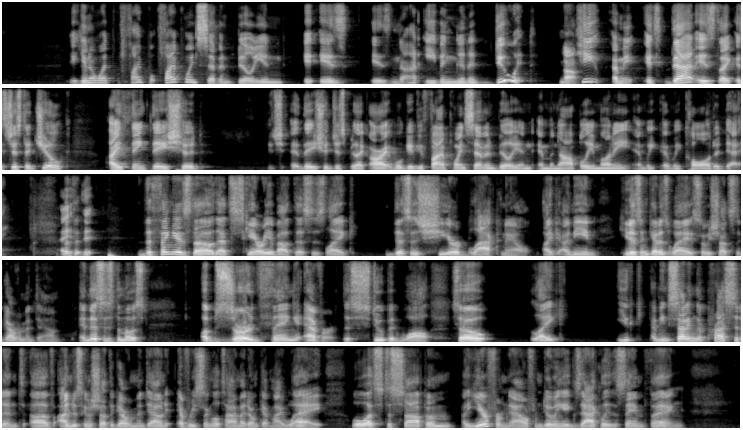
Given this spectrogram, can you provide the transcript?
you know what? Five five point seven billion is is not even gonna do it. No, He, I mean, it's that is like it's just a joke. I think they should they should just be like, all right, we'll give you five point seven billion in monopoly money, and we and we call it a day. I- the- th- the thing is though that's scary about this is like this is sheer blackmail like i mean he doesn't get his way so he shuts the government down and this is the most absurd thing ever this stupid wall so like you i mean setting the precedent of i'm just going to shut the government down every single time i don't get my way well what's to stop him a year from now from doing exactly the same thing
